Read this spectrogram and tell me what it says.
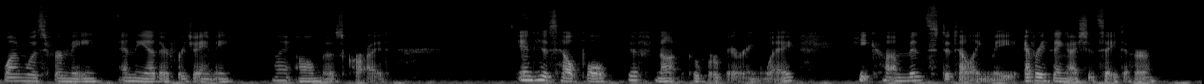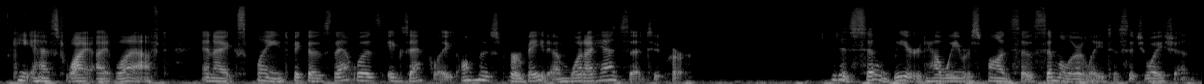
One was for me, and the other for Jamie. I almost cried. In his helpful, if not overbearing way, he commenced to telling me everything I should say to her. He asked why I laughed, and I explained because that was exactly, almost verbatim, what I had said to her. It is so weird how we respond so similarly to situations.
